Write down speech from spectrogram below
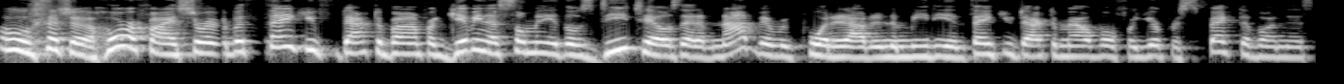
Oh, such a horrifying story. But thank you, Dr. Bond, for giving us so many of those details that have not been reported out in the media. And thank you, Dr. Malveaux, for your perspective on this.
